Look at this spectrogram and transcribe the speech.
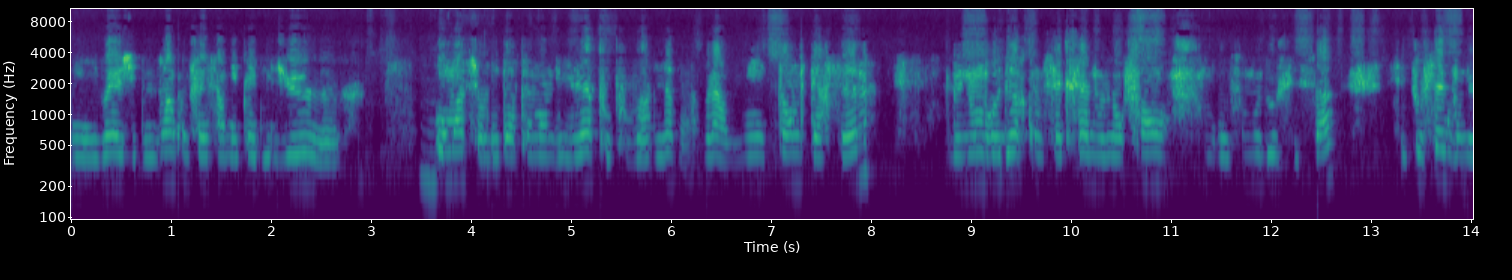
Mais ouais, j'ai besoin qu'on fasse un état des lieux, euh, Mm. au moins sur le département de l'Isère, pour pouvoir dire, ben, voilà, on est tant de personnes, le nombre d'heures consacrées à nos enfants, grosso modo, c'est ça. C'est tout ça que vous ne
